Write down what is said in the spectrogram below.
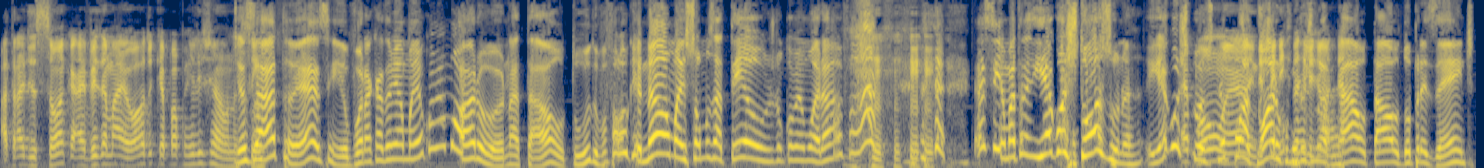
A tradição, às vezes, é maior do que a própria religião, né? Exato, é assim, eu vou na casa da minha mãe, eu comemoro Natal, tudo. Vou falar o quê? Não, mas somos ateus, não comemorar. Falo, ah. é assim, é uma tra... E é gostoso, né? E é gostoso. É bom, eu é, pô, adoro comida de religião. Natal, tal, dou presente,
